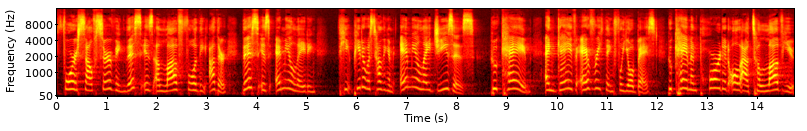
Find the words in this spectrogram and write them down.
for self serving. This is a love for the other. This is emulating. He, Peter was telling him, emulate Jesus who came and gave everything for your best, who came and poured it all out to love you,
